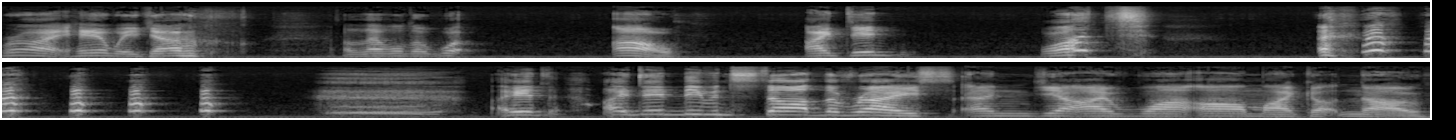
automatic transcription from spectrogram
Right, here we go. A level that what? Oh, I did. What? I, I didn't even start the race, and yeah, I won. Oh my god, no.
